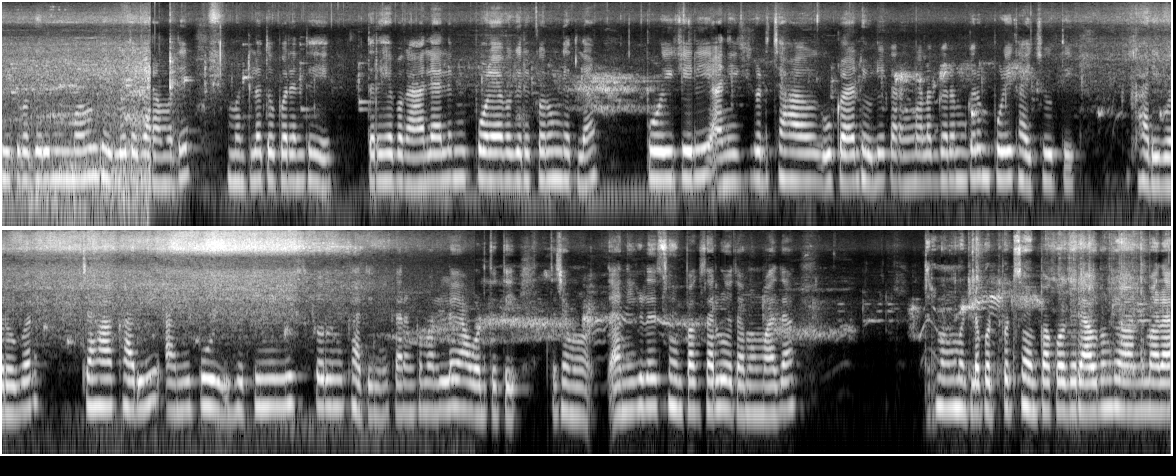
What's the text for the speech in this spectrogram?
पीठ वगैरे मी मळून ठेवलं होतं घरामध्ये. म्हटलं तोपर्यंत हे तर हे बघा आल्या आल्या मी पोळ्या वगैरे करून घेतल्या. पोळी केली आणि एकीकडे चहा उकळायला ठेवली कारण मला गरम गरम पोळी खायची होती खारीबरोबर चहा खारी आणि पोळी हे तिन्ही मिक्स करून खाते मी कारण का मला लय आवडतं ते. त्याच्यामुळं आणि इकडे स्वयंपाक चालू होता मग माझा. तर मग म्हटलं पटपट स्वयंपाक वगैरे आवरून घ्यावा आणि मला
